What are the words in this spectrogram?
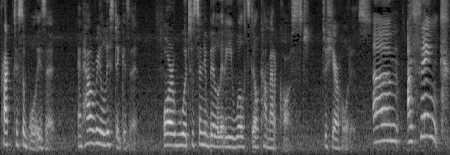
practicable is it? And how realistic is it? Or would sustainability will still come at a cost to shareholders? Um, I think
